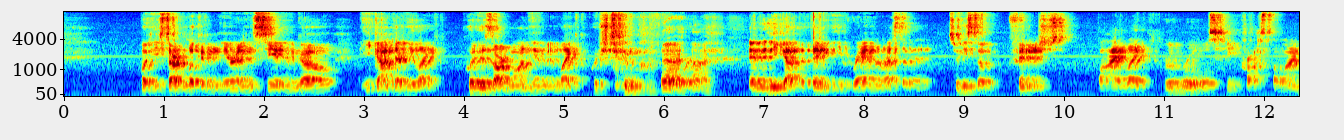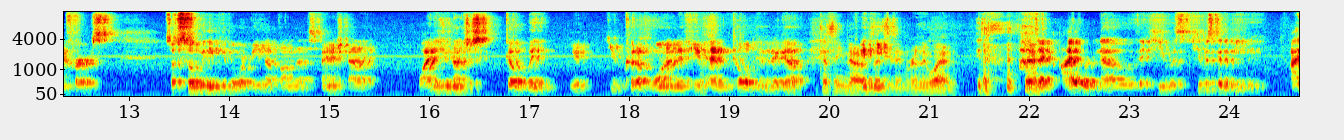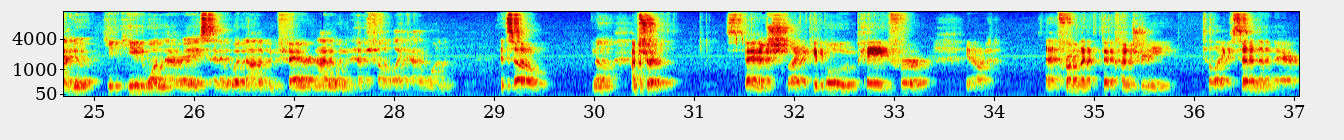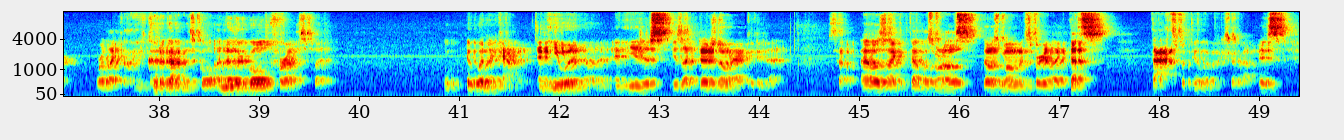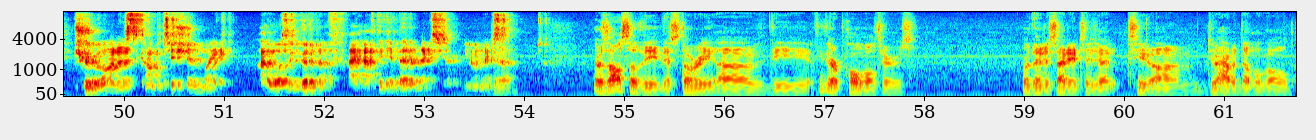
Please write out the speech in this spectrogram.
But he started looking and hearing and seeing him go. He got there, he like put his arm on him and like pushed him forward. And then he got the thing and he ran the rest of it. So he still finished by like the rules. He crossed the line first. So so many people were beating up on the Spanish guy, like, why did you not just go win? You you could have won if you hadn't told him to go. Because he knows And that he didn't really win. I was like, I would know that he was he was going to beat me. I knew it. He, he'd won that race, and it would not have been fair, and I wouldn't have felt like I won. And so, no, I'm sure Spanish like people who paid for, you know, from like the country to like send them there were like, oh, you could have gotten this gold, another gold for us, but it wouldn't have counted, and he would have known it, and he just he's like, there's no way I could do that. So that was like that was one of those those moments where you're like, that's that's what the Olympics are about is true, honest competition. Like I wasn't good enough, I have to get better next year. You know, next Yeah. There also the, the story of the I think they were pole vaulters, where they decided to to um, do have a double gold.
